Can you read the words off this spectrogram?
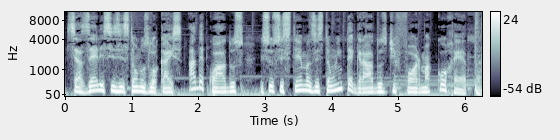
se as hélices estão nos locais adequados e se os sistemas estão integrados de forma correta.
